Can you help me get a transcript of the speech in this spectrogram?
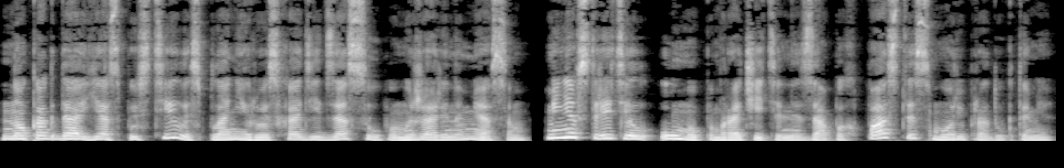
Но когда я спустилась, планируя сходить за супом и жареным мясом, меня встретил умопомрачительный запах пасты с морепродуктами.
